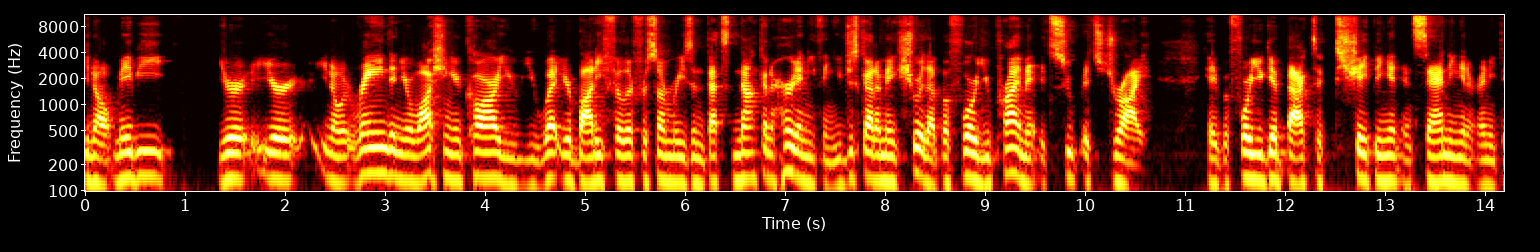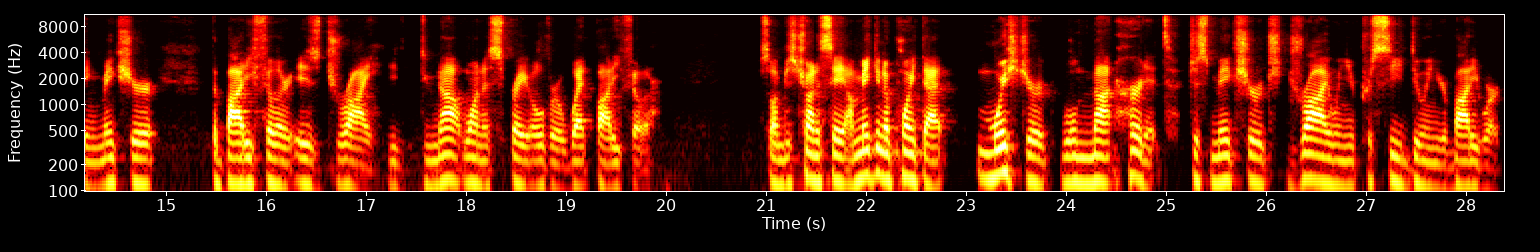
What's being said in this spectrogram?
You know, maybe you're you're you know it rained and you're washing your car. You you wet your body filler for some reason. That's not going to hurt anything. You just got to make sure that before you prime it, it's soup. It's dry. Okay, before you get back to shaping it and sanding it or anything, make sure the body filler is dry. You do not want to spray over a wet body filler. So I'm just trying to say, I'm making a point that moisture will not hurt it. Just make sure it's dry when you proceed doing your body work.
